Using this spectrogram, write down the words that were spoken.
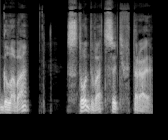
Глава 122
